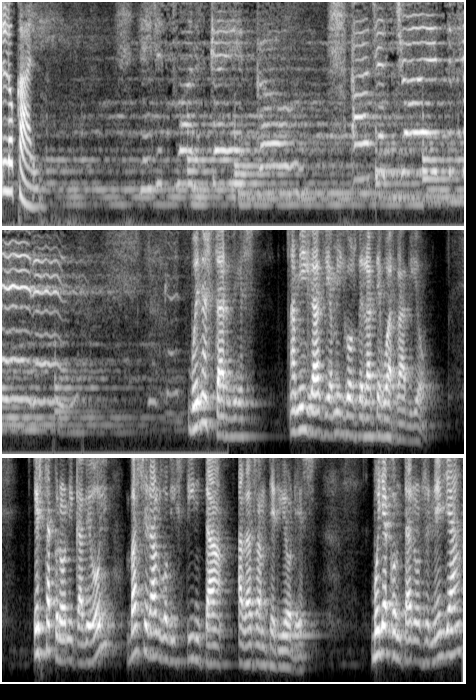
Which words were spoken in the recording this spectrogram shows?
local. Buenas tardes, amigas y amigos de la Tegua Radio. Esta crónica de hoy va a ser algo distinta a las anteriores. Voy a contaros en ella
